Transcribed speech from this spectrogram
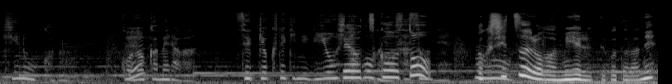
機能かな？このカメラは積極的に利用した方が良さそうね。隠し通路が見えるってことだね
